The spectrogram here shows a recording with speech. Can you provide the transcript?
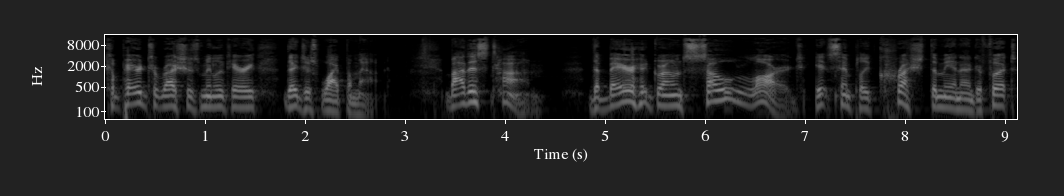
compared to Russia's military, they just wipe them out. By this time, the bear had grown so large it simply crushed the men underfoot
